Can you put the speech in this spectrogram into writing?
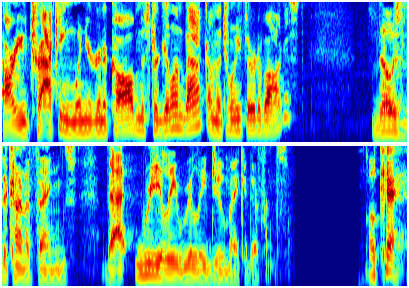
Are you tracking when you're going to call Mr. Gillen back on the 23rd of August? Those are the kind of things that really, really do make a difference. Okay.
